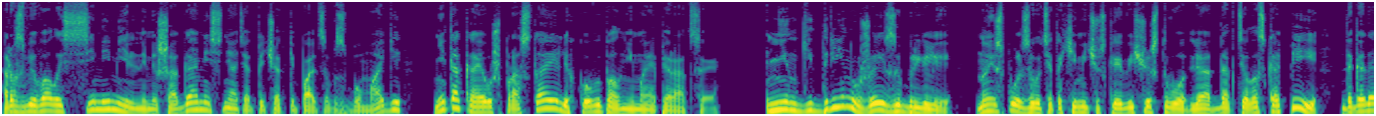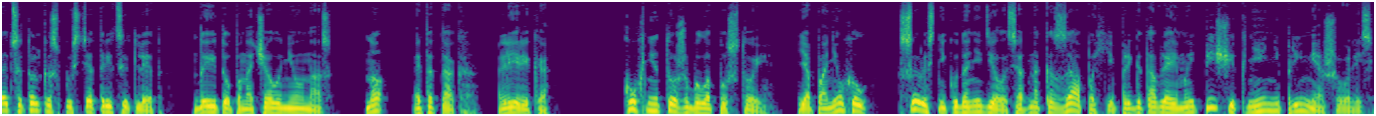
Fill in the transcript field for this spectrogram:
развивалась семимильными шагами снять отпечатки пальцев с бумаги, не такая уж простая и легко выполнимая операция. Нингидрин уже изобрели, но использовать это химическое вещество для дактилоскопии догадаются только спустя 30 лет, да и то поначалу не у нас. Но это так, лирика. Кухня тоже была пустой. Я понюхал, сырость никуда не делась, однако запахи приготовляемой пищи к ней не примешивались.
